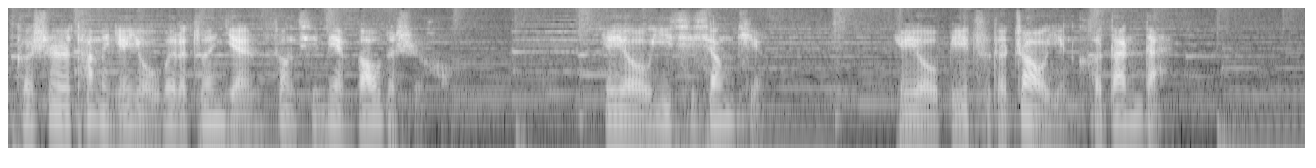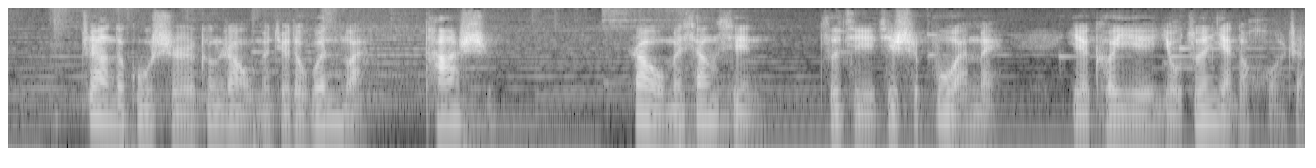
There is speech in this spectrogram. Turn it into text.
可是他们也有为了尊严放弃面包的时候，也有义气相挺，也有彼此的照应和担待。这样的故事更让我们觉得温暖、踏实，让我们相信自己即使不完美，也可以有尊严的活着。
